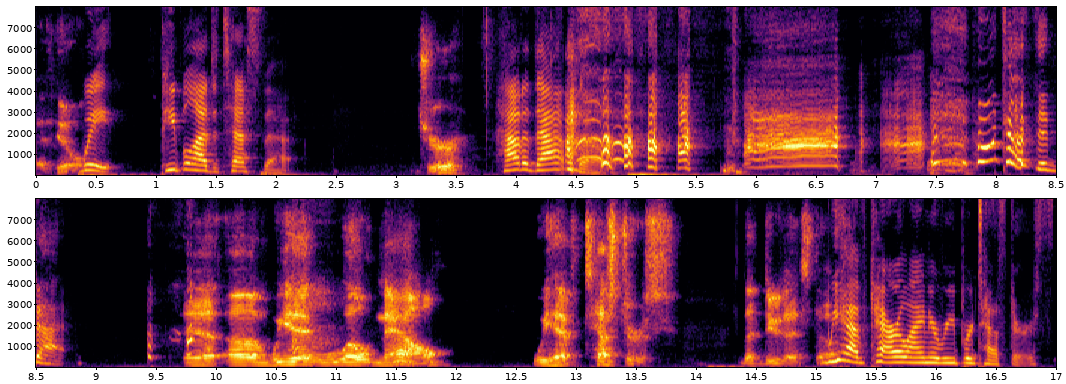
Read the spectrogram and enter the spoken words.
that hill. Wait, people had to test that. Sure. How did that go? Who tested that? Yeah, um, we had well now we have testers that do that stuff. We have Carolina Reaper testers.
